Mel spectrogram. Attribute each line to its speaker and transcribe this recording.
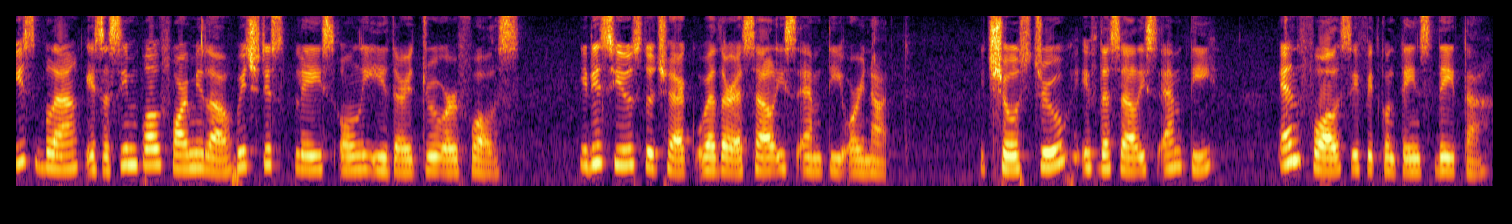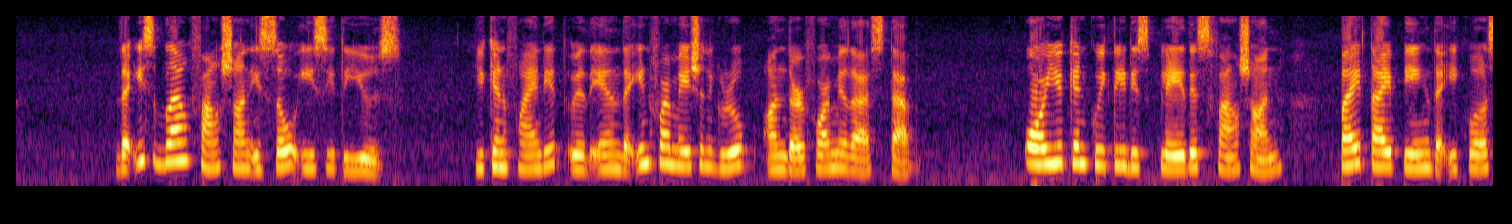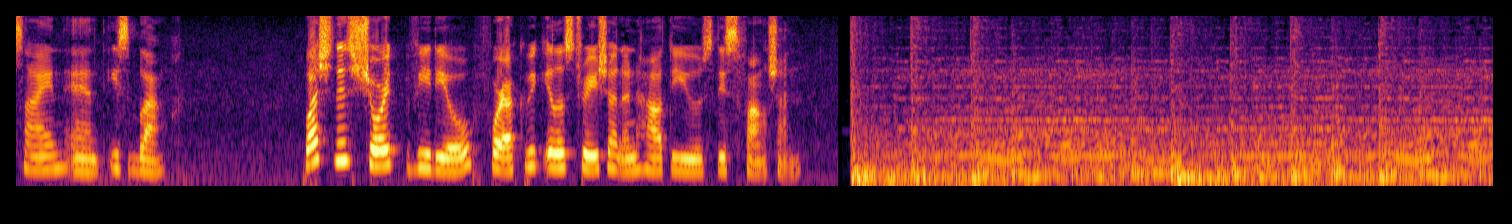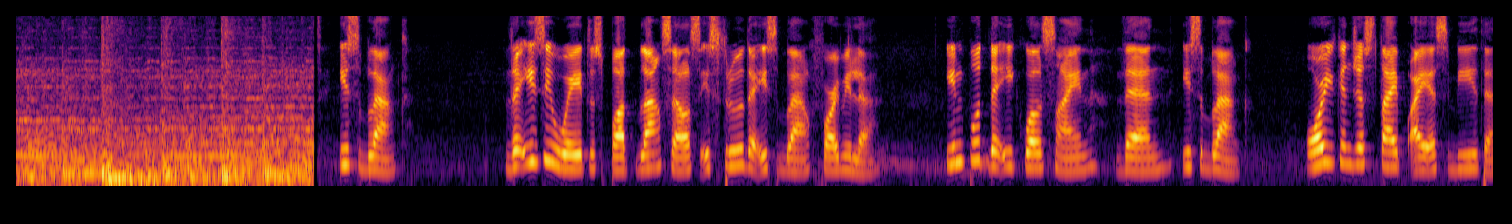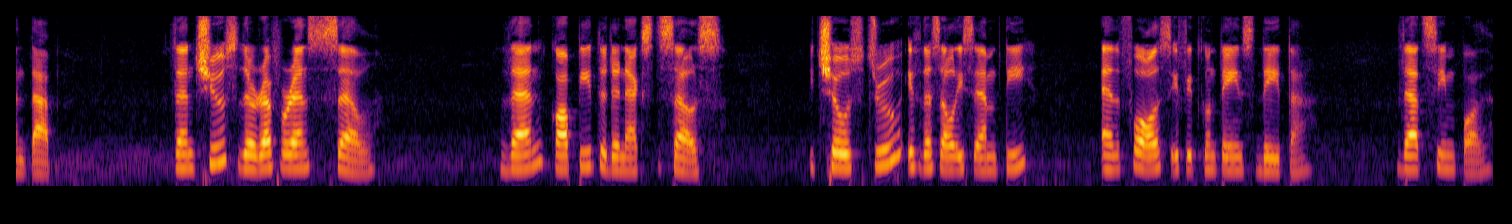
Speaker 1: Is blank is a simple formula which displays only either true or false. It is used to check whether a cell is empty or not. It shows true if the cell is empty and false if it contains data. The isBlank function is so easy to use. You can find it within the information group under Formulas tab. Or you can quickly display this function by typing the equal sign and isBlank. Watch this short video for a quick illustration on how to use this function. isBlank. The easy way to spot blank cells is through the isBlank formula. Input the equal sign, then isBlank. Or you can just type ISB then tap. Then choose the reference cell. Then copy to the next cells. It shows true if the cell is empty and false if it contains data. That's simple.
